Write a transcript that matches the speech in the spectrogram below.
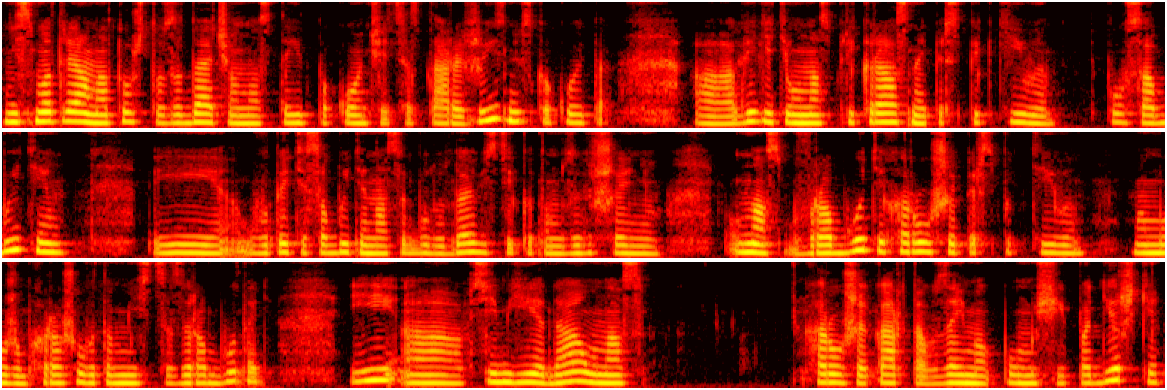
несмотря на то, что задача у нас стоит покончить со старой жизнью с какой-то, а, видите, у нас прекрасные перспективы по событиям, и вот эти события нас и будут да, вести к этому завершению. У нас в работе хорошие перспективы, мы можем хорошо в этом месяце заработать, и а, в семье, да, у нас хорошая карта взаимопомощи и поддержки,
